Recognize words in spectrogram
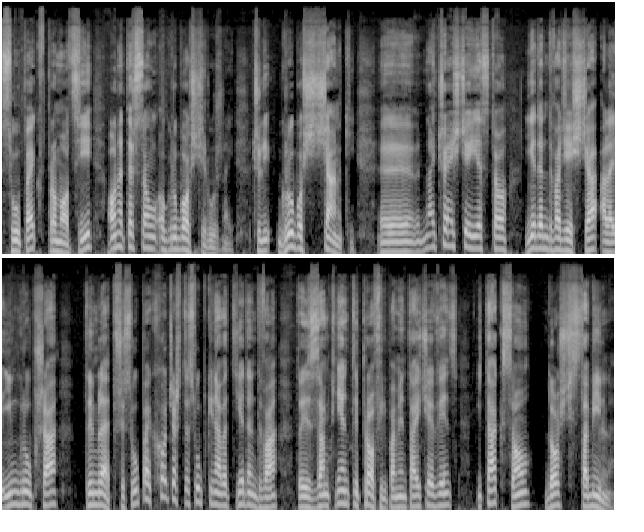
słupek w promocji, one też są o grubości różnej, czyli grubość ścianki. Yy, najczęściej jest to 1,20, ale im grubsza, tym lepszy słupek, chociaż te słupki nawet 1,2 to jest zamknięty profil, pamiętajcie, więc i tak są dość stabilne.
